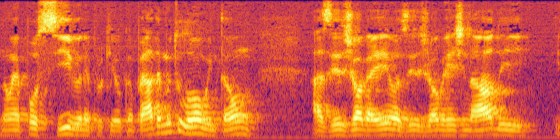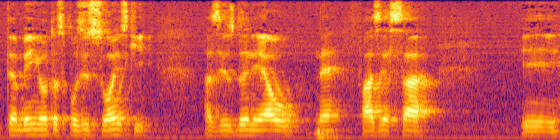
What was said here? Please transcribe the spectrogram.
não é possível, né? Porque o campeonato é muito longo, então às vezes joga eu, às vezes joga o Reginaldo e, e também em outras posições que às vezes o Daniel né, faz essa e,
